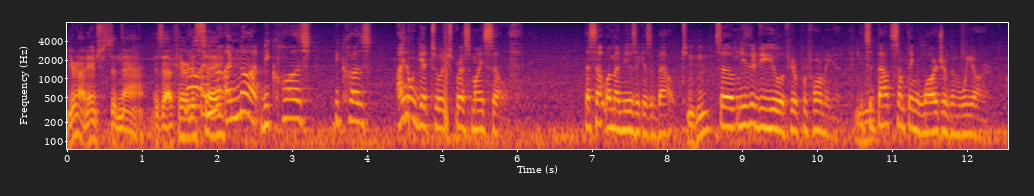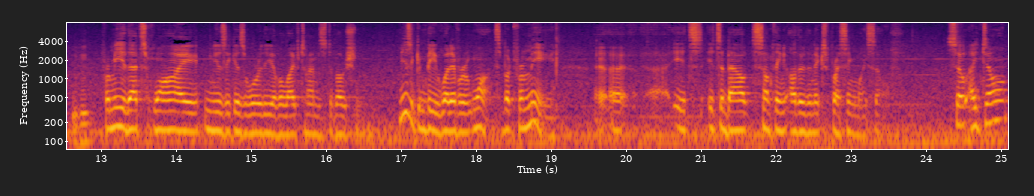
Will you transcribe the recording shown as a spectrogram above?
you're not interested in that. Is that fair No, to I'm say? not, I'm not because because I don't get to express myself. That's not what my music is about. So neither do you if you're performing it. It's about something larger than we are. For me, that's why music is worthy of a lifetime's devotion. Music can be whatever it wants, but for me, uh, uh, it's it's about something other than expressing myself. So I don't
